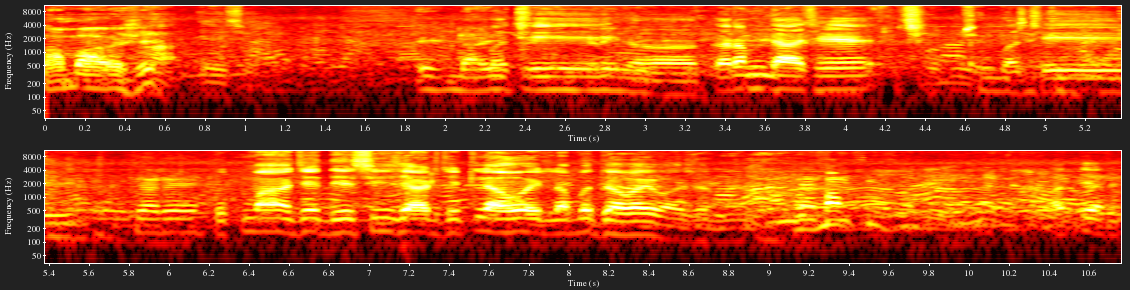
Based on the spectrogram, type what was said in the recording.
લાંબા આવે છે. એ પછી કરમદા છે. પછી ટૂંકમાં જે દેશી ઝાડ જેટલા હોય એટલા બધા વાવ્યા છે. અત્યારે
